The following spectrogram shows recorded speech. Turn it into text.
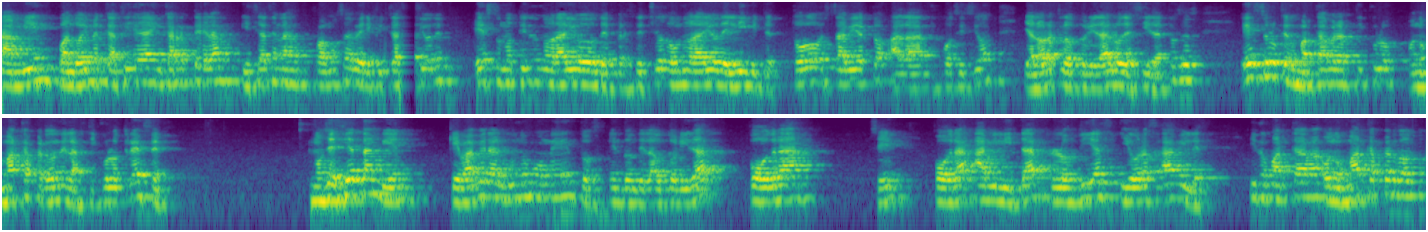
También cuando hay mercancía en carretera y se hacen las famosas verificaciones, esto no tiene un horario de prescripción o un horario de límite. Todo está abierto a la disposición y a la hora que la autoridad lo decida. Entonces, esto es lo que nos marcaba el artículo, o nos marca, perdón, el artículo 13. Nos decía también que va a haber algunos momentos en donde la autoridad podrá, ¿sí? Podrá habilitar los días y horas hábiles. Y nos marcaba, o nos marca, perdón,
